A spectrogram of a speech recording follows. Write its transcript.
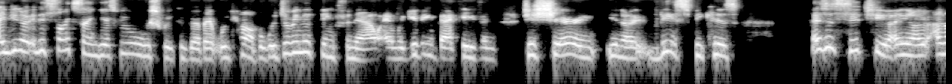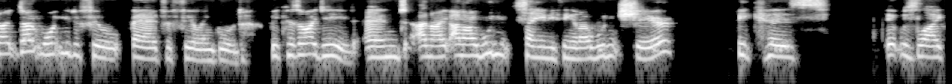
and you know, and it's like saying, yes, we all wish we could go back. We can't, but we're doing the thing for now and we're giving back even just sharing, you know, this because – as I said to you, you know, and I don't want you to feel bad for feeling good because I did, and and I and I wouldn't say anything and I wouldn't share because it was like,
